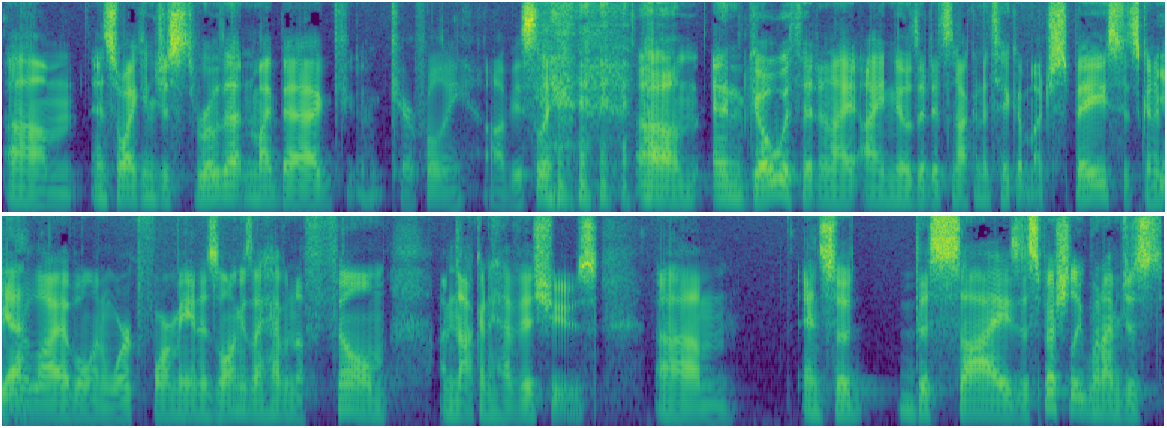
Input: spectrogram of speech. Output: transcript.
Um, and so I can just throw that in my bag carefully, obviously, um, and go with it. And I, I know that it's not going to take up much space. It's going to Yeah. be reliable and work for me. And as long as I have enough film, I'm not going to have issues. Um, and so the size, especially when I'm just,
